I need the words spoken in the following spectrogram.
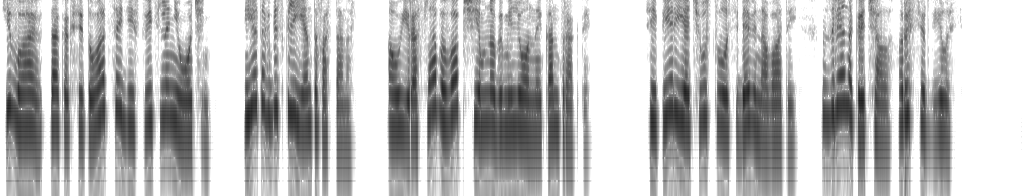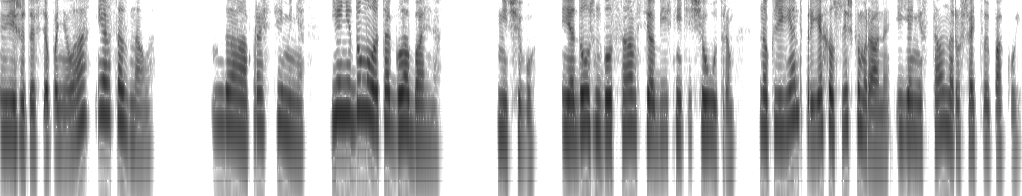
Киваю, так как ситуация действительно не очень. Я так без клиентов останусь. А у Ярослава вообще многомиллионные контракты. Теперь я чувствовала себя виноватой. Зря накричала, рассердилась. Вижу, ты все поняла и осознала. Да, прости меня, я не думала так глобально. Ничего, я должен был сам все объяснить еще утром, но клиент приехал слишком рано, и я не стал нарушать твой покой.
